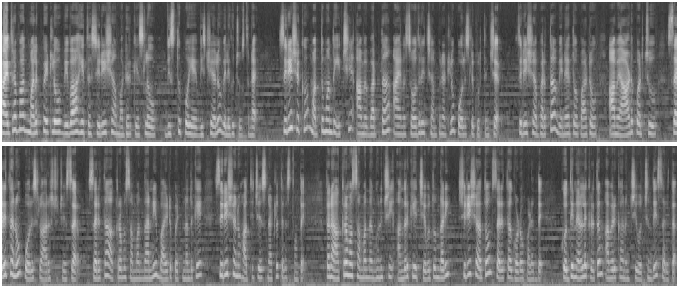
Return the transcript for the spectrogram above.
హైదరాబాద్ మలక్పేట్లో వివాహిత శిరీష మర్డర్ కేసులో విస్తుపోయే విషయాలు వెలుగు చూస్తున్నాయి. శిరీషకు మత్తుమందు ఇచ్చి ఆమె భర్త ఆయన సోదరి చంపినట్లు పోలీసులు గుర్తించారు. శిరీష భర్త వినయ్తో పాటు ఆమె ఆడపడుచు సరితను పోలీసులు అరెస్టు చేశారు. సరిత అక్రమ సంబంధాన్ని బయటపెట్టినందుకే శిరీషను హత్య చేసినట్లు తెలుస్తోంది. తన అక్రమ సంబంధం గురించి అందరికీ చెబుతుందని శిరీషతో సరిత గొడవ పడింది. కొద్ది నెలల క్రితం అమెరికా నుంచి వచ్చింది సరిత.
